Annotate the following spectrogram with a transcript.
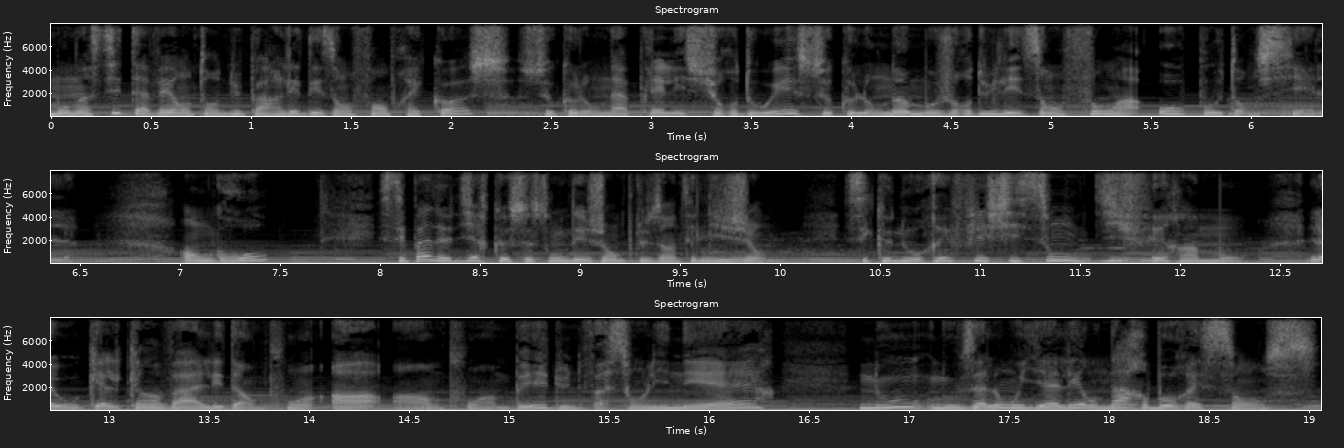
Mon instinct avait entendu parler des enfants précoces, ceux que l'on appelait les surdoués, ceux que l'on nomme aujourd'hui les enfants à haut potentiel. En gros, c'est pas de dire que ce sont des gens plus intelligents, c'est que nous réfléchissons différemment. Là où quelqu'un va aller d'un point A à un point B d'une façon linéaire, nous, nous allons y aller en arborescence.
